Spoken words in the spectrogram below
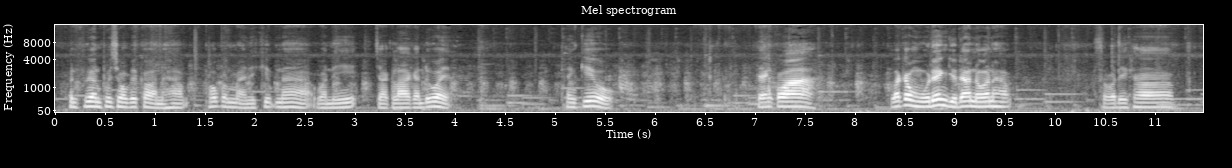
เพื่อนๆผู้ชมไปก่อนนะครับ พบกันใหม่ในคลิปหน้าวันนี้จากลากันด้วย thank you แตงกวาแล้วก็หมูเด้งอยู่ด้านโน้นนะครับ สวัสดีครับ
